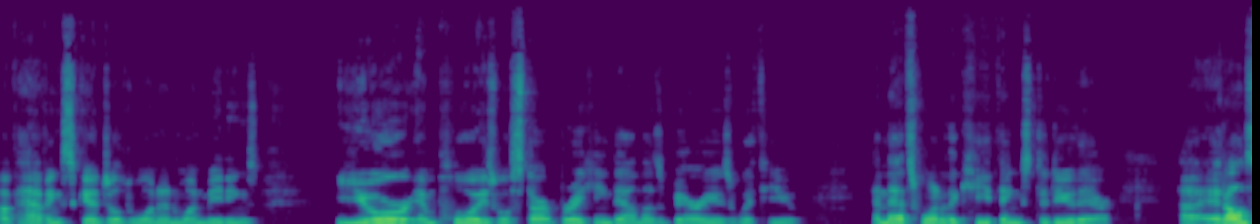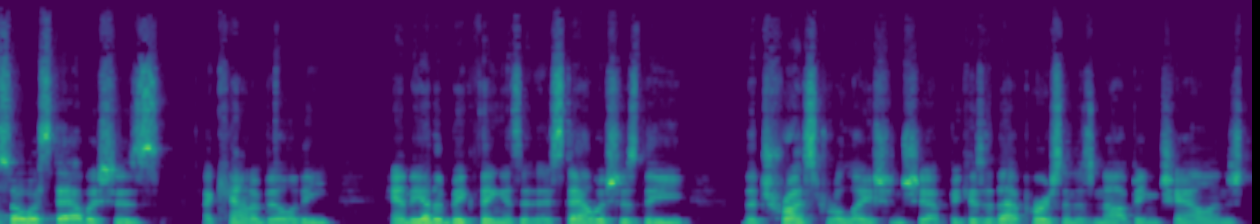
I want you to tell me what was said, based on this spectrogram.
of having scheduled one on one meetings, your employees will start breaking down those barriers with you. And that's one of the key things to do there. Uh, it also establishes accountability. And the other big thing is it establishes the the trust relationship because if that person is not being challenged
